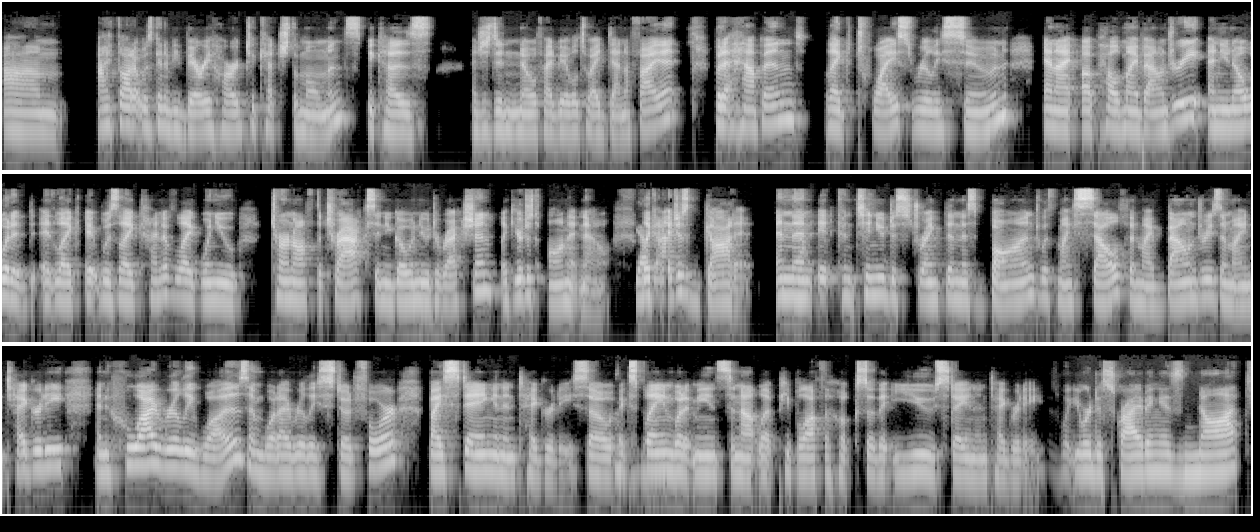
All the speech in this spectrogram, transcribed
um i thought it was going to be very hard to catch the moments because i just didn't know if i'd be able to identify it but it happened like twice really soon and i upheld my boundary and you know what it it like it was like kind of like when you turn off the tracks and you go a new direction like you're just on it now Yep. like i just got it and then it continued to strengthen this bond with myself and my boundaries and my integrity and who I really was and what I really stood for by staying in integrity. So, Mhm. explain what it means to not let people off the hook so that you stay in integrity. What you were describing is not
